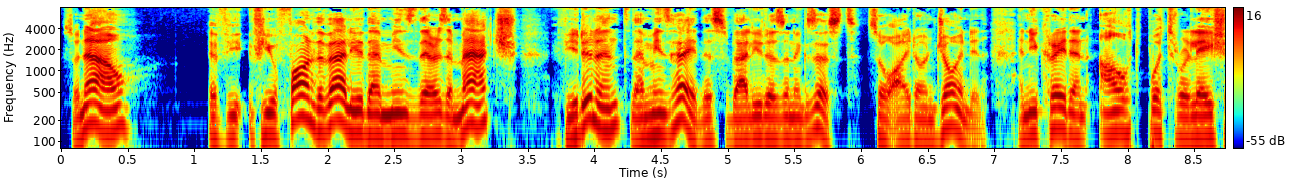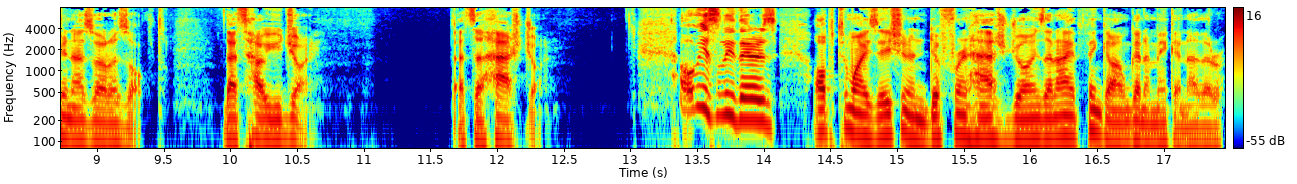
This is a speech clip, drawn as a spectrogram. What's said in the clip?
So now if you if you found the value, that means there's a match. If you didn't, that means hey, this value doesn't exist, so I don't join it. And you create an output relation as a result. That's how you join. That's a hash join. Obviously, there's optimization in different hash joins, and I think I'm gonna make another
